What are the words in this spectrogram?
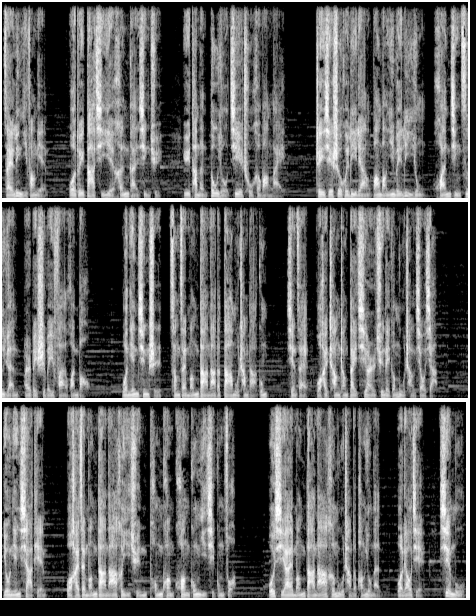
在另一方面，我对大企业很感兴趣，与他们都有接触和往来。这些社会力量往往因为利用环境资源而被视为反环保。我年轻时曾在蒙大拿的大牧场打工，现在我还常常带妻儿去那个牧场消夏。有年夏天，我还在蒙大拿和一群铜矿矿工一起工作。我喜爱蒙大拿和牧场的朋友们，我了解、羡慕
